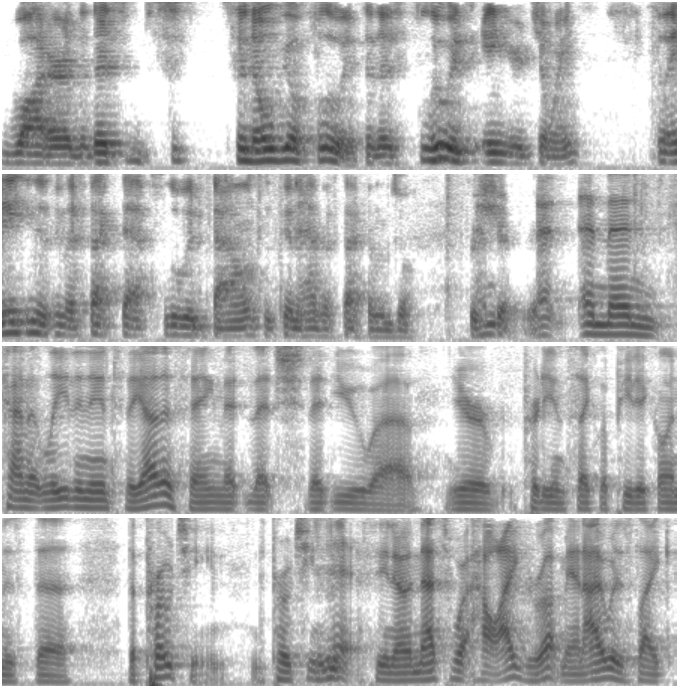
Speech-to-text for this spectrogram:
water. There's synovial fluid, so there's fluids in your joints. So anything that's going to affect that fluid balance is going to have effect on the joint for sure. right? And, and then, kind of leading into the other thing that that sh- that you uh, you're pretty encyclopedic on is the the protein, the protein Mm-hmm. myth. You know, and that's what how I grew up, man. I was like.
